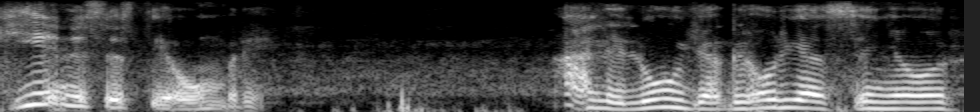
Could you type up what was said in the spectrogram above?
¿Quién es este hombre? Aleluya, gloria al Señor.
